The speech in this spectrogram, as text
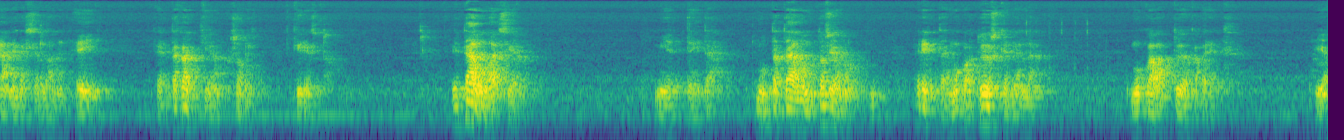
äänekäs sellainen ei kerta kaikkiaan sovi kirjastoon. Eli tällaisia mietteitä. Mutta täällä on tosiaan erittäin mukava työskennellä, mukavat työkaverit. Ja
